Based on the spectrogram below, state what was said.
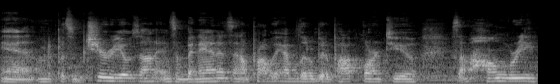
and I'm gonna put some Cheerios on it and some bananas and I'll probably have a little bit of popcorn too because I'm hungry.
